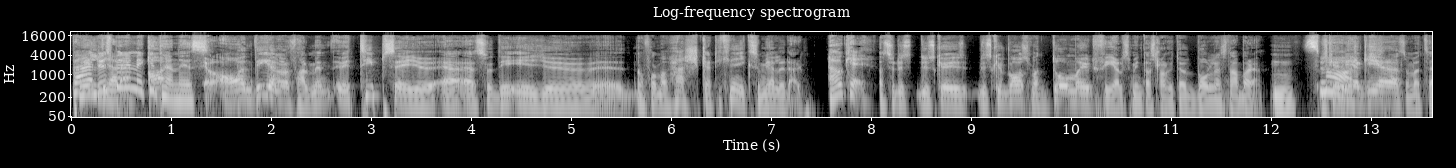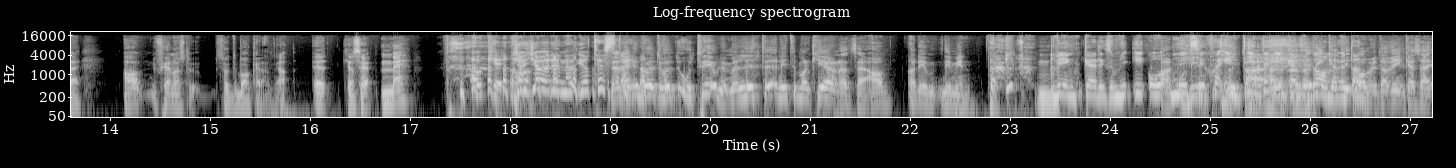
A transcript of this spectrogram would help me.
Per, du spelar det. mycket tennis. Ja, en del i alla fall. Men ett tips är ju, eh, alltså, det är ju eh, någon form av härskarteknik som gäller där. Ah, Okej, Alltså du, du, ska ju, du ska vara som att de har gjort fel som inte har slagit över bollen snabbare. Du ska Smart. reagera som att säga, ja, du får gärna slå, slå tillbaka den. Ja. Eh, kan jag säga meh? Okej. Jag gör det, när- jag Nej, testar. men du behöver inte vara otrevlig, men lite, lite markerande att säga, ja, ja det, är, det är min. Tack. Vinka liksom i, och, Ja, mot hit- sig själv. hit- Inte, inte nej, vinka inte till dem. vinka till Utan, dem, utan vinka så här,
